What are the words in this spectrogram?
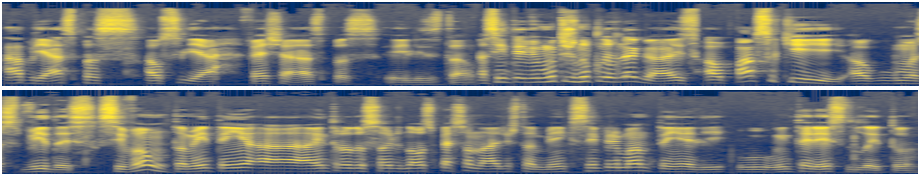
abre aspas, auxiliar, fecha aspas, eles e tal. Assim, teve muitos núcleos legais. Ao passo que algumas vidas se vão, também tem a, a introdução de novos personagens também, que sempre mantém ali o, o, interesse do leitor.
